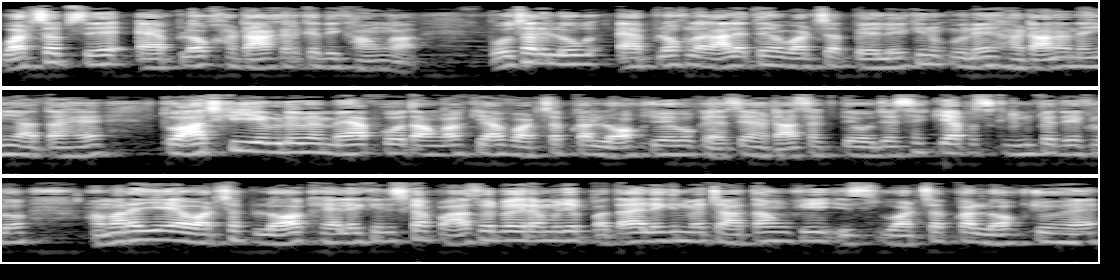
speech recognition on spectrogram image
व्हाट्सअप से ऐप लॉक हटा करके दिखाऊँगा। बहुत सारे लोग ऐप लॉक लगा लेते हैं व्हाट्सएप पे, लेकिन उन्हें हटाना नहीं आता है। तो आज की ये वीडियो में मैं आपको बताऊँगा कि आप व्हाट्सएप का लॉक जो है वो कैसे हटा सकते हो। जैसे कि आप स्क्रीन पे देख लो, हमारा ये व्हाट्सएप लॉक है, लेकिन इसका पासवर्ड वगैरह मुझे पता है, लेकिन मैं चाहता हूँ कि इस व्हाट्सएप का लॉक जो है,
